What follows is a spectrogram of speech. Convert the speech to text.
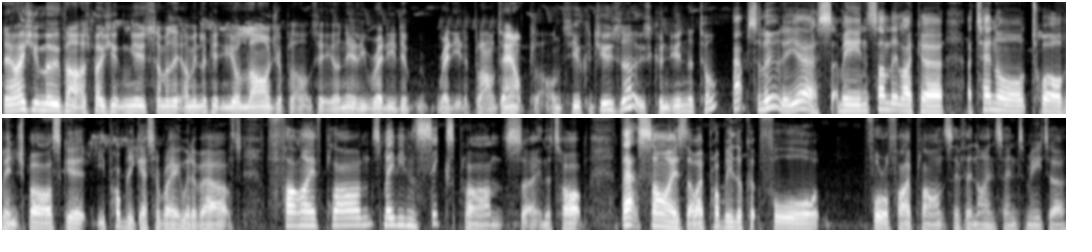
Now, as you move up, I suppose you can use some of the. I mean, look at your larger plants here. You're nearly ready to ready to plant out plants. You could use those, couldn't you, in the top? Absolutely, yes. I mean, something like a, a 10 or 12 inch basket, you probably get away with about five plants, maybe even six plants uh, in the top. That size, though, I'd probably look at four. Four or five plants if they're nine centimetre.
